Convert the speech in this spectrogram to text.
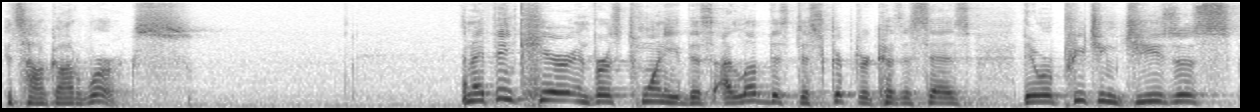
It's how God works. And I think here in verse 20, this I love this descriptor because it says they were preaching Jesus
